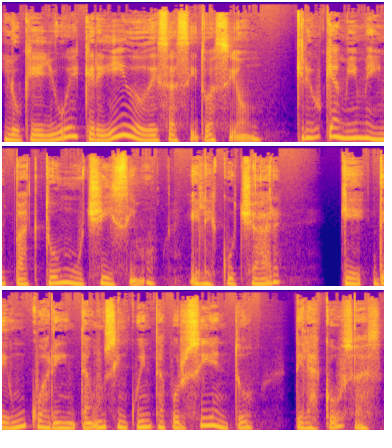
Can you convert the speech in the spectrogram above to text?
lo que yo he creído de esa situación. Creo que a mí me impactó muchísimo el escuchar que de un 40 a un 50% de las cosas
